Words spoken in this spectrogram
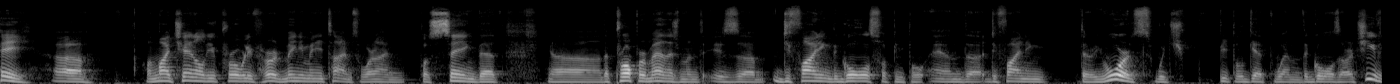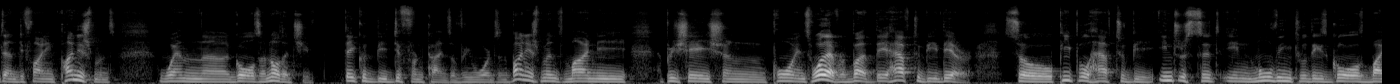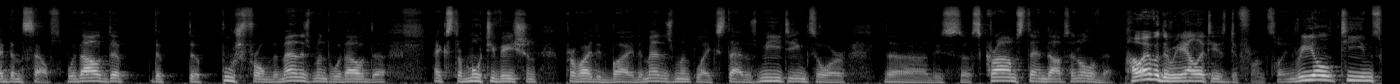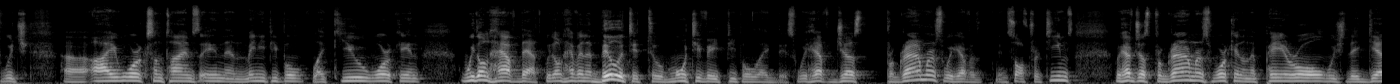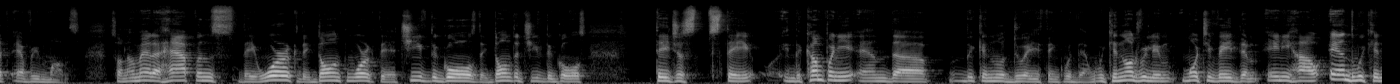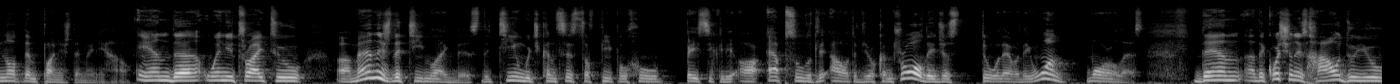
Hey, uh, on my channel, you probably have heard many, many times where I was saying that uh, the proper management is uh, defining the goals for people and uh, defining the rewards which people get when the goals are achieved and defining punishments when uh, goals are not achieved. They could be different kinds of rewards and punishments, money, appreciation, points, whatever, but they have to be there. So people have to be interested in moving to these goals by themselves without the the push from the management without the extra motivation provided by the management like status meetings or the, these uh, scrum stand-ups and all of that. However the reality is different. So in real teams which uh, i work sometimes in and many people like you work in we don't have that. We don't have an ability to motivate people like this. We have just programmers we have in software teams we have just programmers working on a payroll which they get every month. So no matter happens they work they don't work they achieve the goals they don't achieve the goals they just stay in the company and uh, we cannot do anything with them. We cannot really motivate them anyhow and we cannot then punish them anyhow. And uh, when you try to uh, manage the team like this the team which consists of people who basically are absolutely out of your control, they just do whatever they want, more or less. Then uh, the question is how do you,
